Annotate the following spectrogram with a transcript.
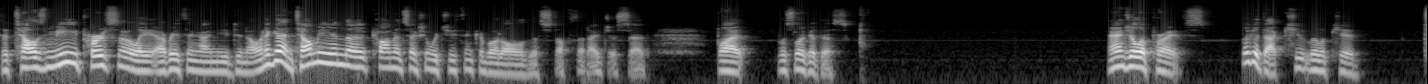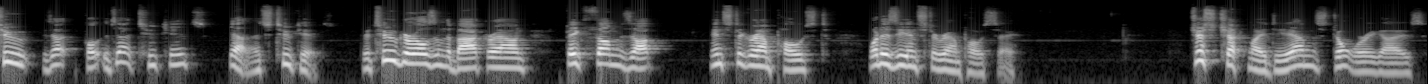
that tells me personally everything I need to know. And again, tell me in the comment section what you think about all of this stuff that I just said. But let's look at this. Angela Price. Look at that cute little kid. Two is that is that two kids? Yeah, that's two kids. Are two girls in the background. Big thumbs up. Instagram post. What does the Instagram post say? Just check my DMs. Don't worry, guys.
